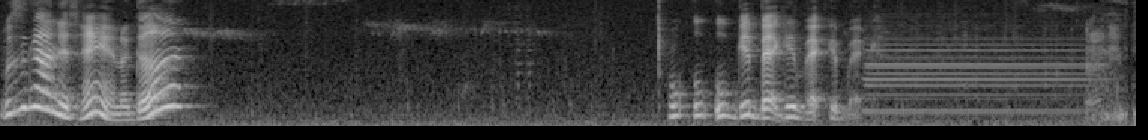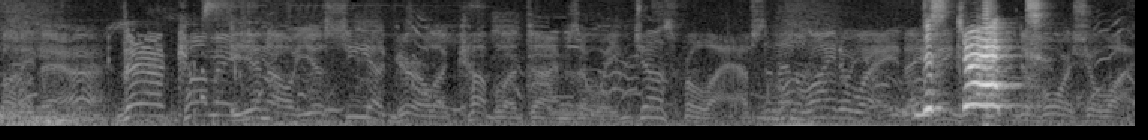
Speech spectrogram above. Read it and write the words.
What's he got in his hand? A gun? Ooh, ooh, ooh, get back, get back, get back. Anybody there? They're coming. You know, you see a girl a couple of times a week just for laughs, and then right away Distract! divorce your wife.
